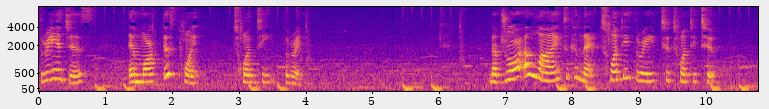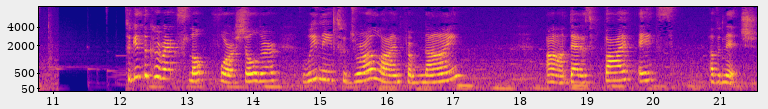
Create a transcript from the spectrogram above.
3 inches and mark this point 23. Now draw a line to connect 23 to 22. To get the correct slope for a shoulder, we need to draw a line from 9, uh, that is 5 eighths of an inch.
